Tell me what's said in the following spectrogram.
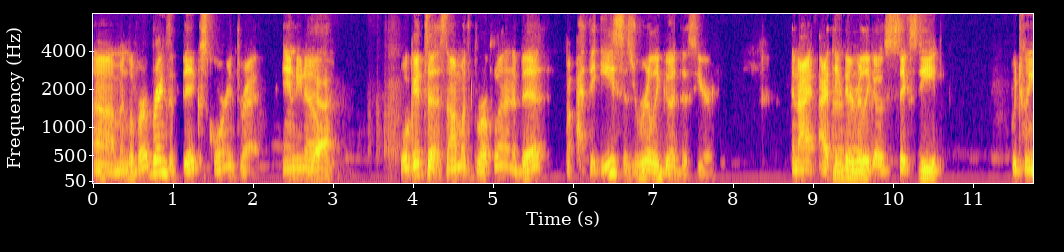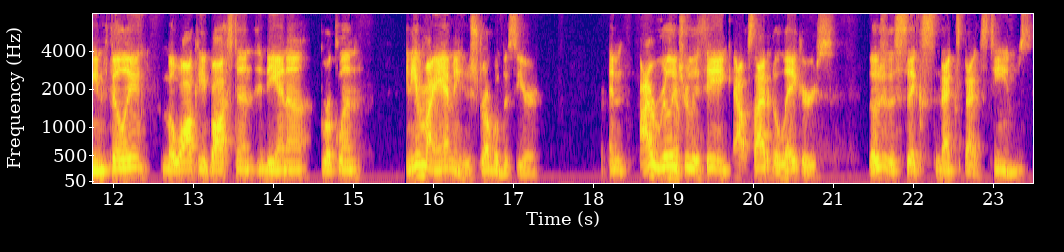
Um, and LeVert brings a big scoring threat. And you know, yeah. we'll get to some with Brooklyn in a bit, but the East is really good this year. And I, I think mm-hmm. they really go six deep between Philly, Milwaukee, Boston, Indiana, Brooklyn, and even Miami, who struggled this year. And I really yep. truly think outside of the Lakers, those are the six next best teams.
